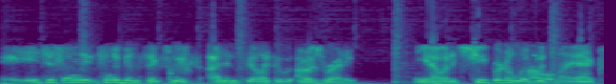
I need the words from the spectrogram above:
It's just only it's only been six weeks. I didn't feel like I was ready. You know, and it's cheaper to live Oh. with my ex.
